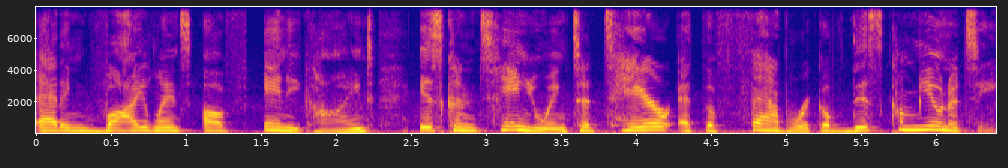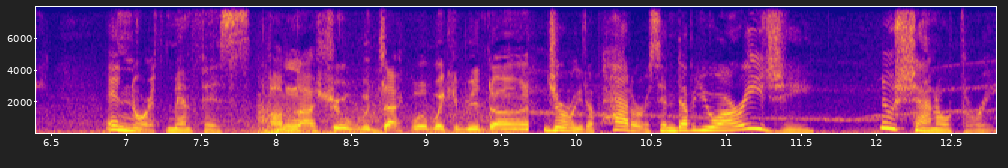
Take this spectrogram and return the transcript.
Adding violence of any kind is continuing to tear at the fabric of this community in North Memphis. I'm not sure exactly what we can be done. Jarita Patterson, WREG, News Channel 3.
